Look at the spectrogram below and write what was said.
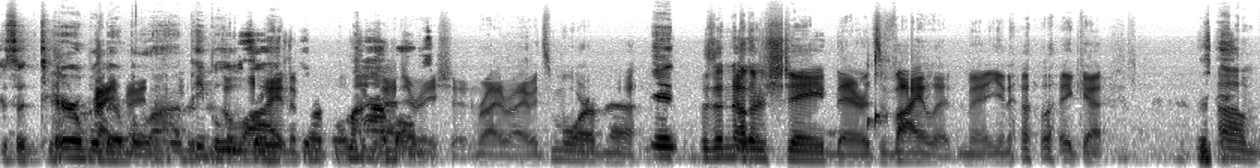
It's a terrible, Right, terrible right, lie. People who lie say the purple my is eyeballs. exaggeration, right? Right. It's more of a It- there's another shade there. It's violet, man. You know, like, uh, um,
